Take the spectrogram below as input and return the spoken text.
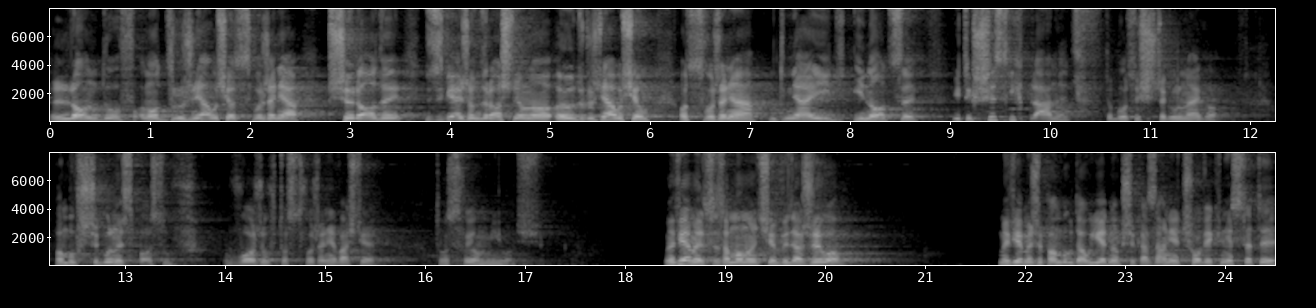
lądów, ono odróżniało się od stworzenia przyrody, zwierząt, roślin, ono odróżniało się od stworzenia dnia i, i nocy i tych wszystkich planet. To było coś szczególnego. Pan Bóg w szczególny sposób włożył w to stworzenie właśnie tą swoją miłość. My wiemy, co za moment się wydarzyło. My wiemy, że Pan Bóg dał jedno przykazanie. Człowiek niestety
